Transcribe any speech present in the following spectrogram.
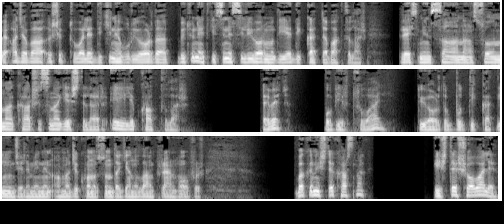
ve acaba ışık tuvale dikine vuruyor da bütün etkisini siliyor mu diye dikkatle baktılar. Resmin sağına, soluna, karşısına geçtiler, eğilip kalktılar. Evet, bu bir tuval, diyordu bu dikkatli incelemenin amacı konusunda yanılan Frenhofer. Bakın işte kasnak, işte şövalye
